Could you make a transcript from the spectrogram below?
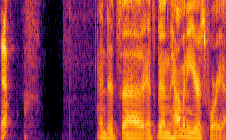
Yep. And it's uh it's been how many years for you?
